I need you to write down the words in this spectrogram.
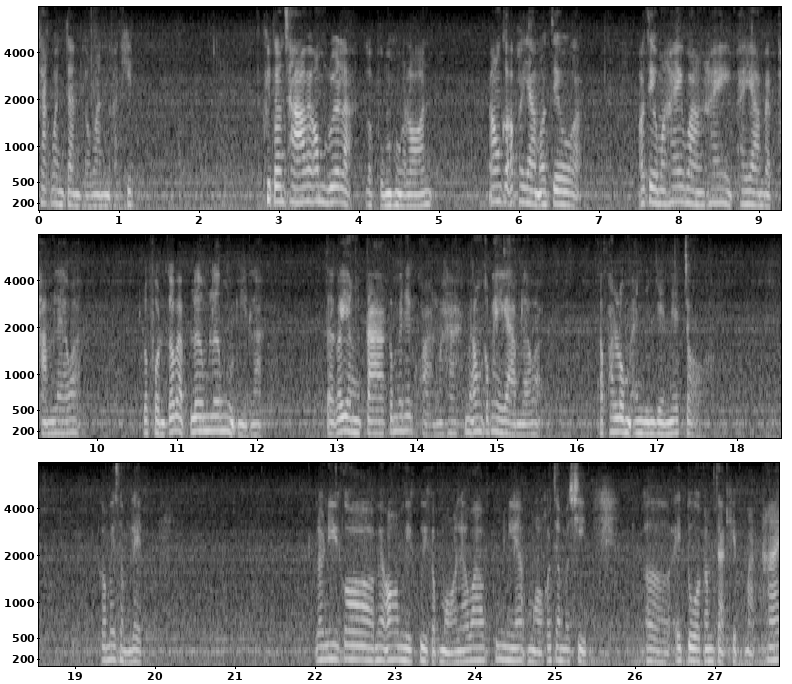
ชักวันจันทร์กับวันอาทิตย์ คือตอนเช้าแม่อ้อมรู้ด้วยล่ะหลบผมหัวร้อนแม่อ้อมก็พยายามเอาเจลอะเอาเจลมาให้วางให้พยายามแบบทำแล้วอะหลบฝนก็แบบเริ่มเริ่มหงุดหงิดละแต่ก็ยังตาก็ไม่ได้ขวางนะคะแม่อ้อมก็พยายามแล้วอะเอาพัดลมอันเย็นๆเนี่ยจ่อก็ไม่สำเร็จ แล้วนี่ก็แม่อ้อมมีคุยกับหมอแล้วว่าพรุ่งนี้หมอก็จะมาฉีดออไอตัวกำจัดเห็บหมัดให้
